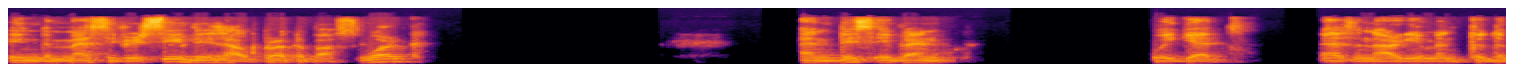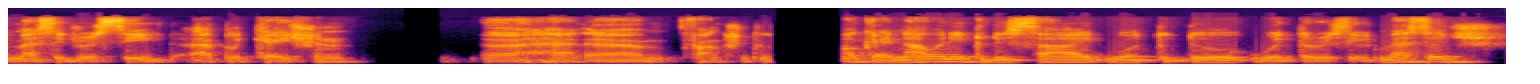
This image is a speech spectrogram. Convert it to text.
in the message received this is how protobufs work and this event we get as an argument to the message received application uh, um, function. Okay, now we need to decide what to do with the received message,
